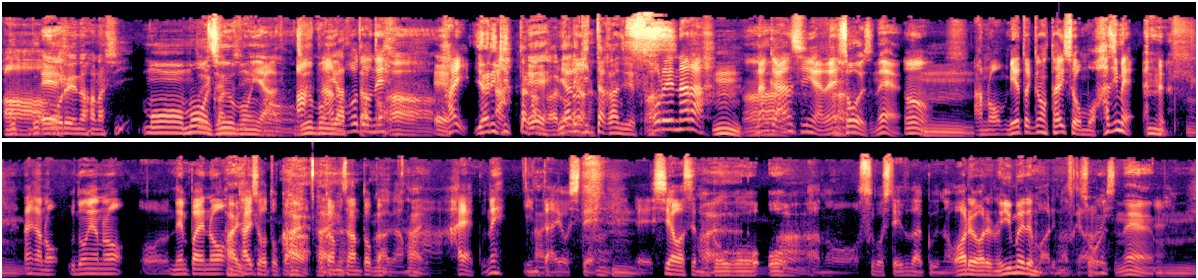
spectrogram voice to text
ご高齢な話？もうもう十分や。うん十分やったと。あなるほどね。はい。やりきった感があるええやりきった感じです。それなら、ん。なんか安心やね。そうですね。うん、うん。あの宮武の大将もはじめ、なんかあのうどん屋のお年配の大将とか、おかみさんとかが、まあはい。早くね引退をして、えー幸せな老後を、あの過ごしていただくのは我々の夢でもありますからね。そうですね。うん。ま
